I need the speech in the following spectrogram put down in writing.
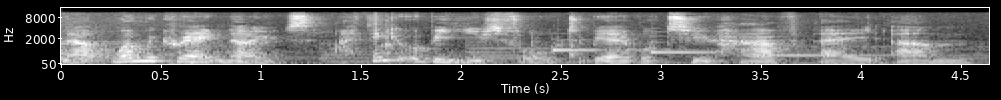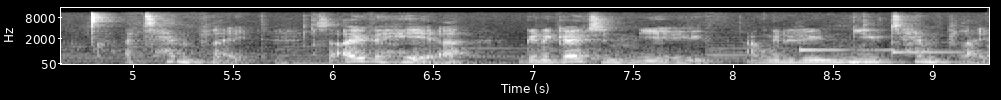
Now, when we create notes, I think it would be useful to be able to have a, um, a template. So over here, we're going to go to new, I'm going to do new template,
